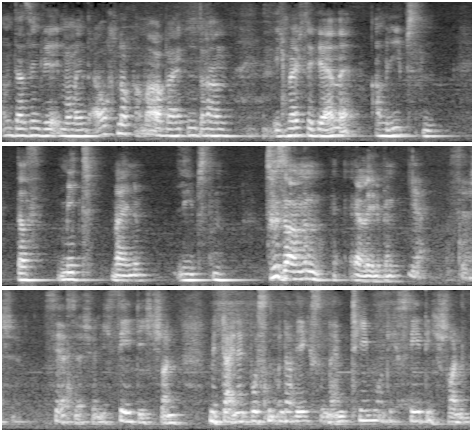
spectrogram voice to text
und da sind wir im Moment auch noch am Arbeiten dran. Ich möchte gerne am liebsten das mit meinem Liebsten zusammen erleben. Ja, sehr schön. Sehr, sehr schön. Ich sehe dich schon mit deinen Bussen unterwegs und deinem Team und ich sehe dich schon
